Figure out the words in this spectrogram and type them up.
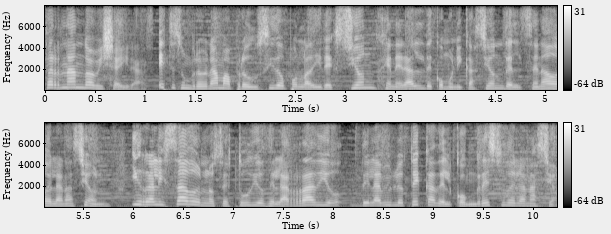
Fernando Avilleiras. Este es un programa producido por la Dirección General de Comunicación del Senado de la Nación y realizado en los estudios de la radio de la Biblioteca del Congreso de la Nación.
